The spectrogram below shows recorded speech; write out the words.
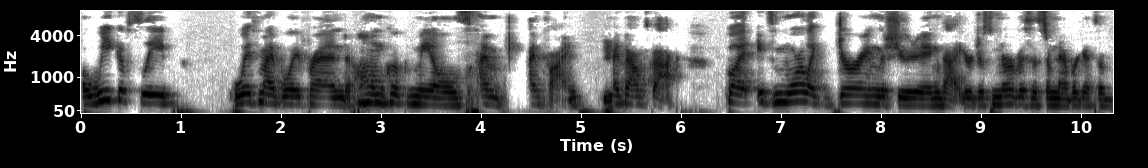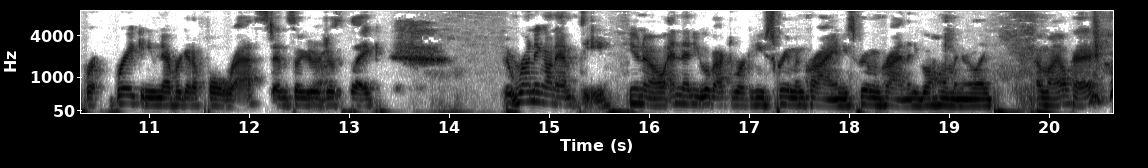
a week of sleep with my boyfriend, home cooked meals. I'm I'm fine. Yeah. I bounce back. But it's more like during the shooting that your just nervous system never gets a br- break and you never get a full rest, and so you're Yeah. just like running on empty, you know, and then you go back to work and you scream and cry and you scream and cry and then you go home and you're like, am I okay?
